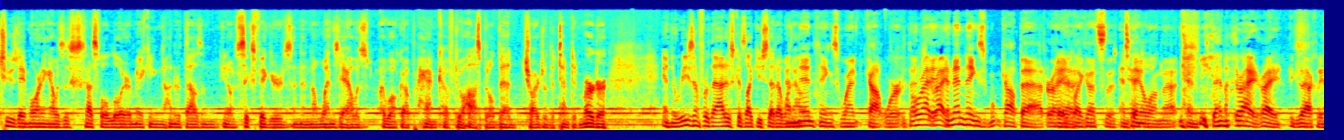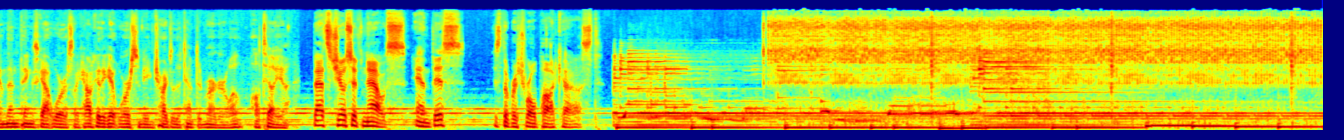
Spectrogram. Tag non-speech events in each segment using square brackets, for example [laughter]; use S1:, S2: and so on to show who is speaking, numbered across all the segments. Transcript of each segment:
S1: Tuesday morning, I was a successful lawyer making 100,000, you know, six figures. And then on Wednesday, I was, I woke up handcuffed to a hospital bed, charged with attempted murder. And the reason for that is because, like you said, I went out.
S2: and
S1: out.
S2: then things went got worse.
S1: Oh, right, right.
S2: And then things got bad, right?
S1: Yeah.
S2: Like that's the
S1: And
S2: tail
S1: then-
S2: on that.
S1: and [laughs] then, right, right, exactly. And then things got worse. Like, how could it get worse than being charged with attempted murder? Well, I'll tell you.
S2: That's Joseph Naus, and this is the Rich Roll Podcast.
